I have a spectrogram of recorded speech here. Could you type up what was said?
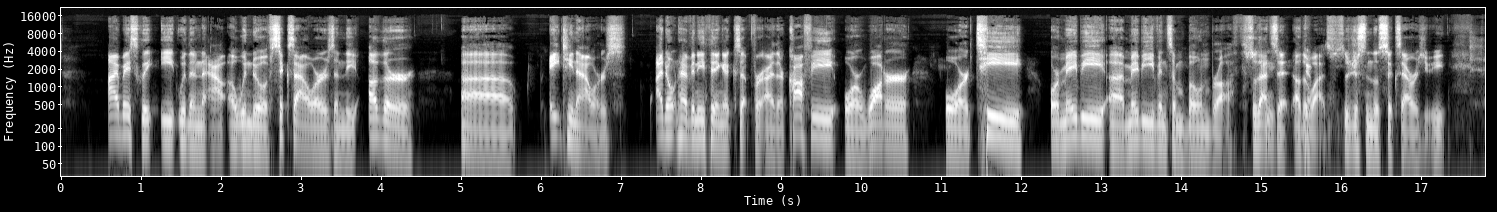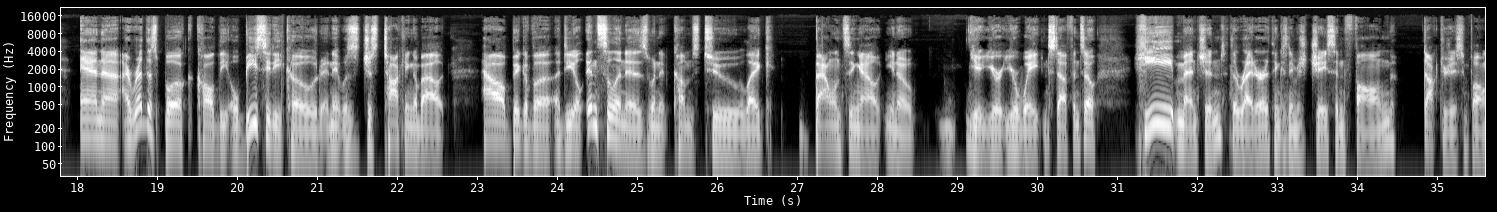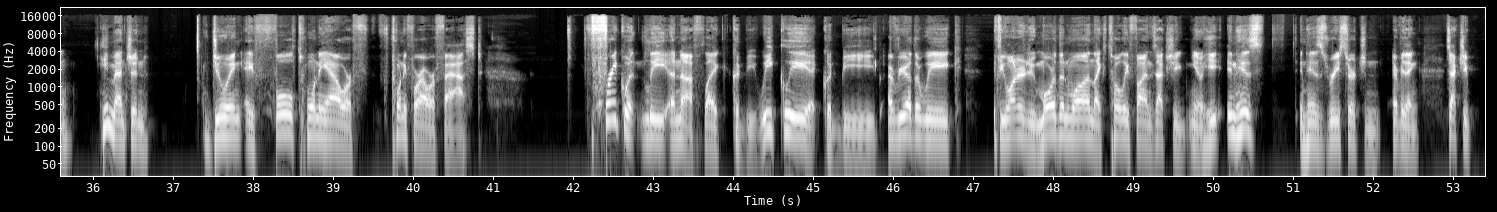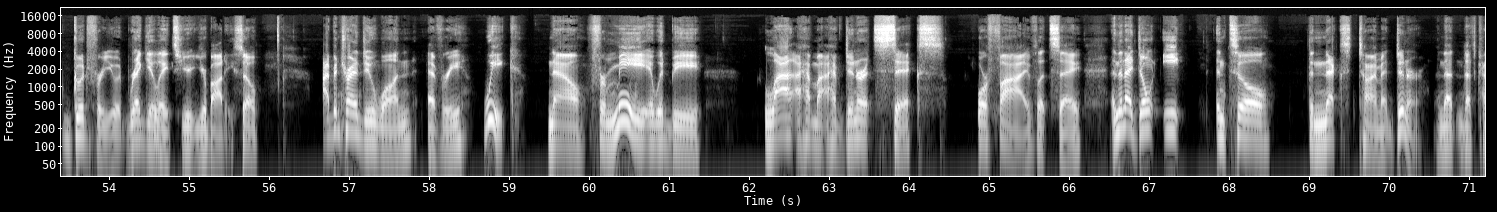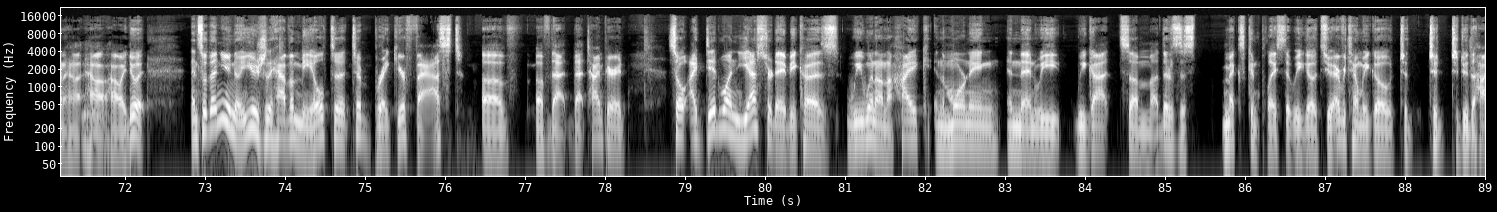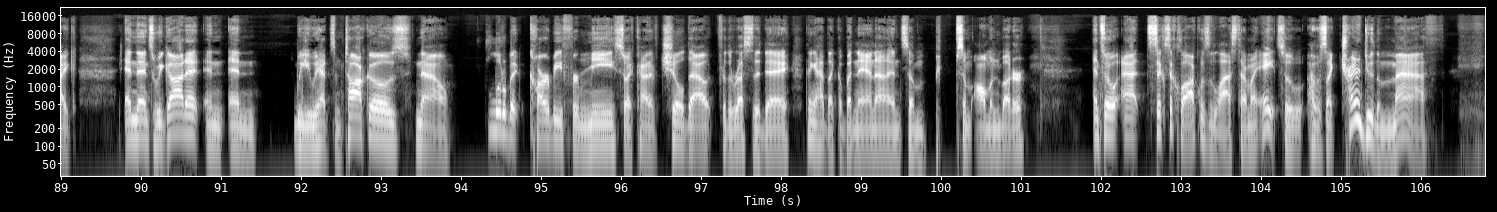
I basically eat within a window of six hours, and the other uh, 18 hours, I don't have anything except for either coffee or water or tea or maybe uh, maybe even some bone broth. So that's mm. it. Otherwise, yep. so just in those six hours you eat. And uh, I read this book called The Obesity Code, and it was just talking about how big of a, a deal insulin is when it comes to like balancing out, you know, your, your your weight and stuff. And so he mentioned the writer, I think his name is Jason Fung, Dr. Jason Fung. He mentioned doing a full 20 hour 24 hour fast frequently enough like could be weekly it could be every other week if you wanted to do more than one like totally fine it's actually you know he in his in his research and everything it's actually good for you it regulates your, your body so i've been trying to do one every week. Now, for me, it would be la- I have my I have dinner at six or five, let's say, and then I don't eat until the next time at dinner, and that that's kind of how, mm. how how I do it. And so then you know you usually have a meal to to break your fast of of that that time period. So I did one yesterday because we went on a hike in the morning, and then we we got some. Uh, there's this Mexican place that we go to every time we go to to to do the hike. And then so we got it and and we we had some tacos. Now a little bit carby for me, so I kind of chilled out for the rest of the day. I think I had like a banana and some some almond butter. And so at six o'clock was the last time I ate. So I was like trying to do the math,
